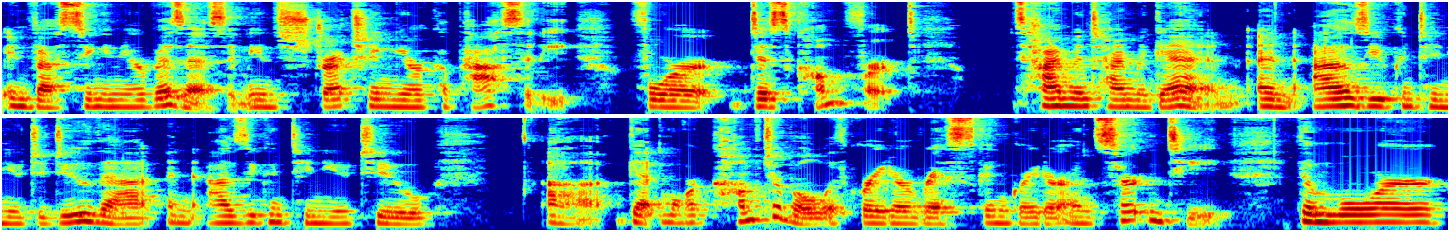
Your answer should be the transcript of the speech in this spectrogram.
investing in your business. It means stretching your capacity for discomfort time and time again. And as you continue to do that, and as you continue to uh, get more comfortable with greater risk and greater uncertainty, the more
